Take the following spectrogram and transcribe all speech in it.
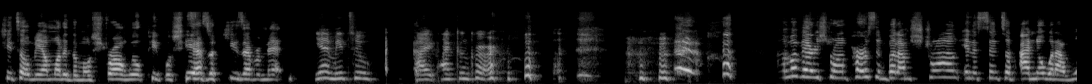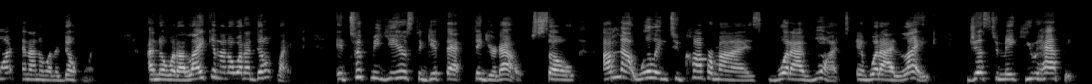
she told me I'm one of the most strong-willed people she has she's ever met. Yeah, me too. I I concur. I'm a very strong person, but I'm strong in a sense of I know what I want and I know what I don't want. I know what I like and I know what I don't like. It took me years to get that figured out. So I'm not willing to compromise what I want and what I like just to make you happy.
